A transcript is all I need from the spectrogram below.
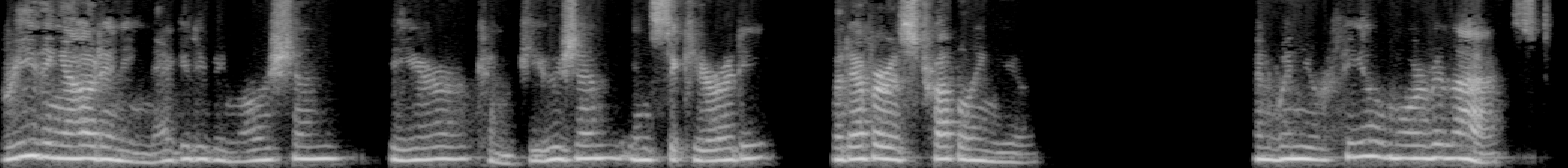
Breathing out any negative emotion, fear, confusion, insecurity, whatever is troubling you. And when you feel more relaxed,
